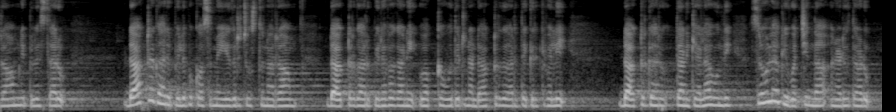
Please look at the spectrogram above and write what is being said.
రామ్ని పిలుస్తారు. డాక్టర్ గారి పిలుపు కోసమే ఎదురు చూస్తున్న రామ్ డాక్టర్ గారు పిలవగానే ఒక్క ఉదుటిన డాక్టర్ గారి దగ్గరికి వెళ్ళి డాక్టర్ గారు దానికి ఎలా ఉంది? స్లోలోకి వచ్చిందా? అని అడుగుతాడు.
